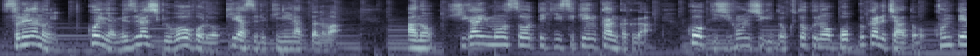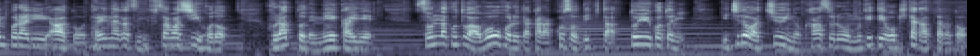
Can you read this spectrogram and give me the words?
それなのに今夜珍しくウォーホルをケアする気になったのは、あの被害妄想的世間感覚が後期資本主義独特のポップカルチャーとコンテンポラリーアートを垂れ流すにふさわしいほどフラットで明快で、そんなことはウォーホルだからこそできたということに一度は注意のカーソルを向けておきたかったのと、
